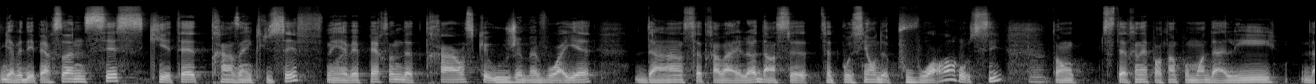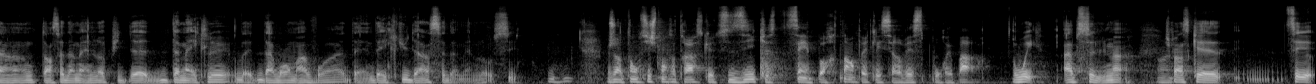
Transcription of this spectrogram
Il y avait des personnes cis qui étaient trans-inclusifs, mais il y avait personne de trans que, où je me voyais dans ce travail-là, dans cette position de pouvoir aussi. Donc, c'était très important pour moi d'aller dans, ce domaine-là, puis de, m'inclure, d'avoir ma voix, d'inclure dans ce domaine-là aussi. Mm-hmm. J'entends aussi, je pense, à travers ce que tu dis, que c'est important, en fait, les services pour répare. Oui, absolument. Je pense que, c'est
